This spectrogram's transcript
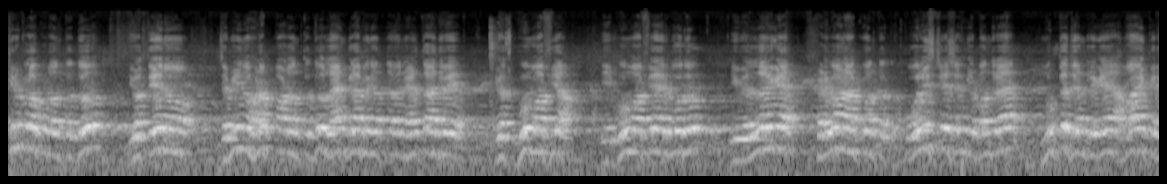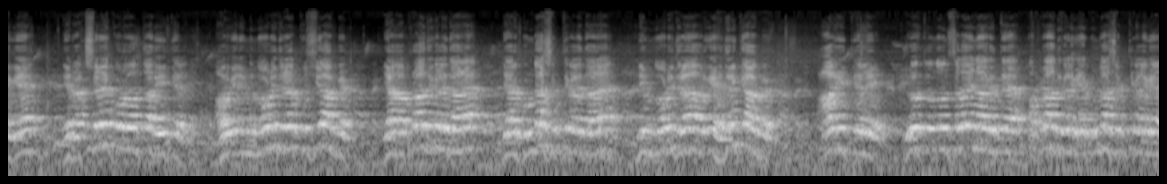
ಕಿರುಕುಳ ಕೊಡುವಂಥದ್ದು, ಇವತ್ತೇನು ಜಮೀನು ಹಡಪ್ ಮಾಡುವಂಥದ್ದು, ಲ್ಯಾಂಡ್ ಗ್ರಾಬಿಂಗ್ ಅಂತ ನಾವೇನು ಹೇಳ್ತಾ ಇದ್ದೀವಿ. ಇವತ್ತು ಭೂ ಮಾಫಿಯಾ. ಈ ಭೂ ಮಾಫಿಯಾ ಇರ್ಬೋದು, ಇವೆಲ್ಲರಿಗೆ ಕಡಿವಾಣ ಹಾಕುವಂಥದ್ದು. ಪೊಲೀಸ್ ಸ್ಟೇಷನ್ಗೆ ಬಂದ್ರೆ ಮುಗ್ಧ ಜನರಿಗೆ, ಅಮಾಯಕರಿಗೆ ನೀವು ರಕ್ಷಣೆ ಕೊಡುವಂತ ರೀತಿಯಲ್ಲಿ. ಅವ್ರಿಗೆ ನಿಮ್ಗೆ ನೋಡಿದ್ರೆ ಖುಷಿ ಆಗ್ಬೇಕು. ಯಾರು ಅಪರಾಧಿಗಳಿದ್ದಾರೆ, ಯಾರು ಗುಂಡಾ ಶಕ್ತಿಗಳಿದ್ದಾರೆ ನಿಮ್ಗೆ ನೋಡಿದ್ರೆ ಅವ್ರಿಗೆ ಹೆದರಿಕೆ ಆಗ್ಬೇಕು. ಆ ರೀತಿಯಲ್ಲಿ ಇವತ್ತು ಒಂದೊಂದು ಸಲ ಏನಾಗುತ್ತೆ? ಅಪರಾಧಿಗಳಿಗೆ ಗುಂಡಾ ಶಕ್ತಿಗಳಿಗೆ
